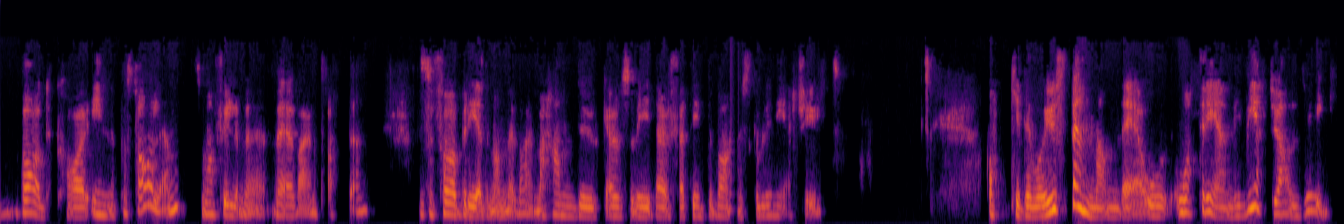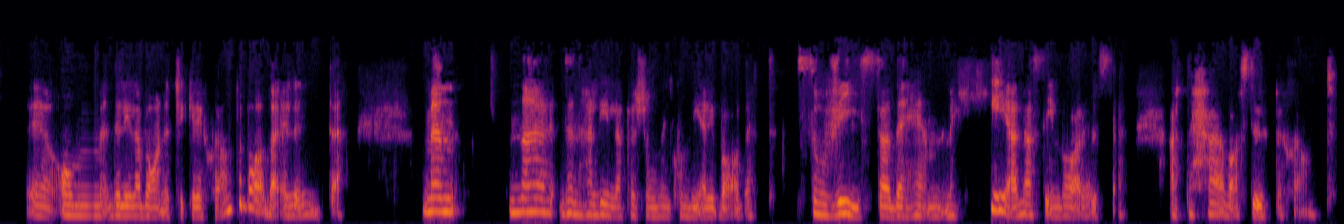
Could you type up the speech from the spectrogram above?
badkar inne på salen som man fyller med, med varmt vatten. Och så förbereder man med varma handdukar och så vidare för att inte barnet ska bli nedkylt. Och det var ju spännande och återigen, vi vet ju aldrig eh, om det lilla barnet tycker det är skönt att bada eller inte. Men när den här lilla personen kom ner i badet så visade hen med hela sin varelse att det här var superskönt.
